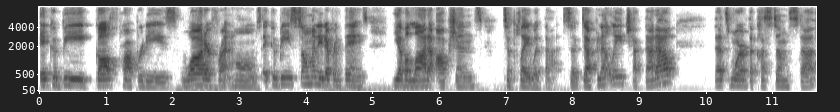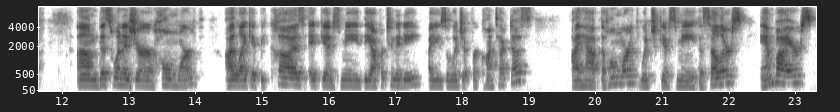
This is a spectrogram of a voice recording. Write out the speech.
It could be golf properties, waterfront homes. It could be so many different things. You have a lot of options to play with that. So definitely check that out. That's more of the custom stuff. Um, this one is your home worth. I like it because it gives me the opportunity. I use a widget for contact us. I have the home worth, which gives me the sellers and buyers.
